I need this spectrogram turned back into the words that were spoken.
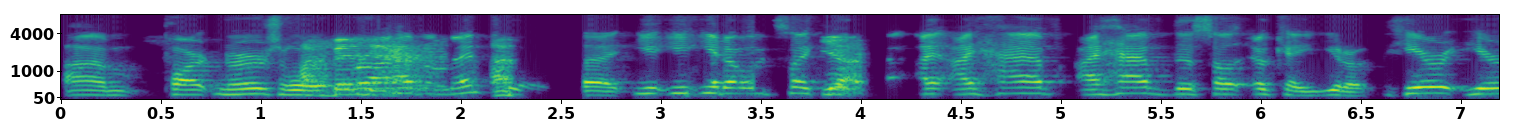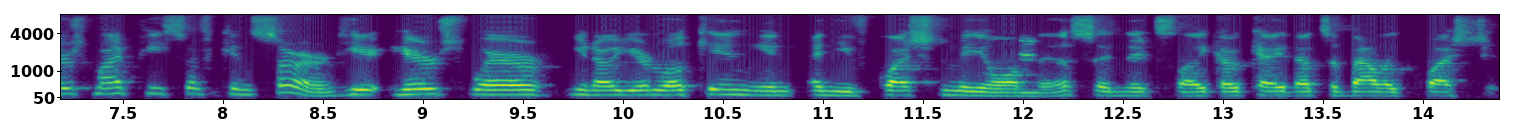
um, partners or, or I have a mentor. Uh, you, you, you, know, it's like yeah. I, I have I have this. Uh, okay, you know, here here's my piece of concern. Here here's where you know you're looking and, and you've questioned me on this, and it's like okay, that's a valid question.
